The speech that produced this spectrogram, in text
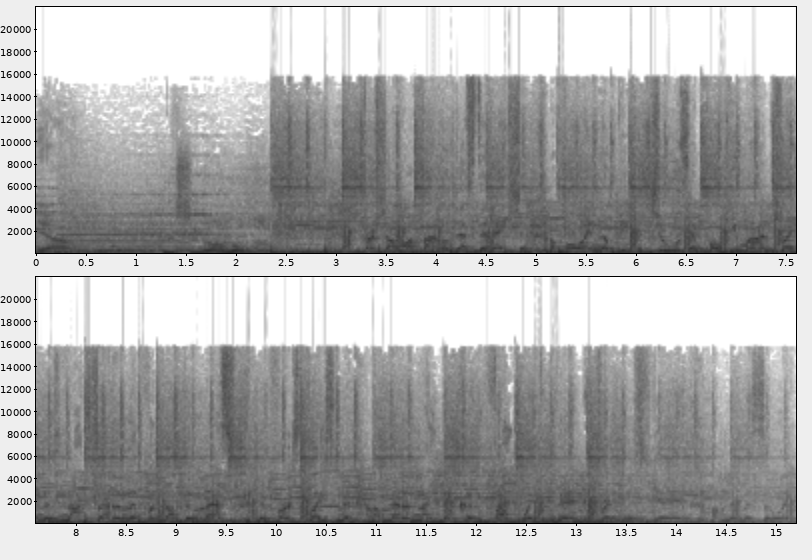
Yo. Fresh off my final destination, avoiding the Pikachu's and Pokemon trainers, not settling for nothing less than first placement. I met a knight that couldn't fight when compared to greatness. Yeah, I'm the missing link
